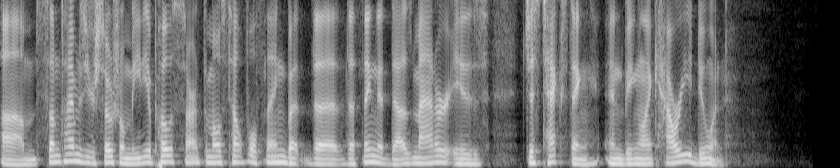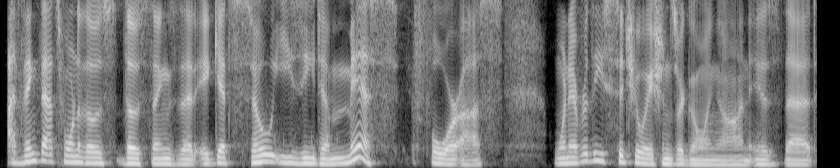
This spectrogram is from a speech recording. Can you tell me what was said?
um, sometimes your social media posts aren't the most helpful thing, but the the thing that does matter is just texting and being like, "How are you doing?" I think that's one of those those things that it gets so easy to miss for us whenever these situations are going on is that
